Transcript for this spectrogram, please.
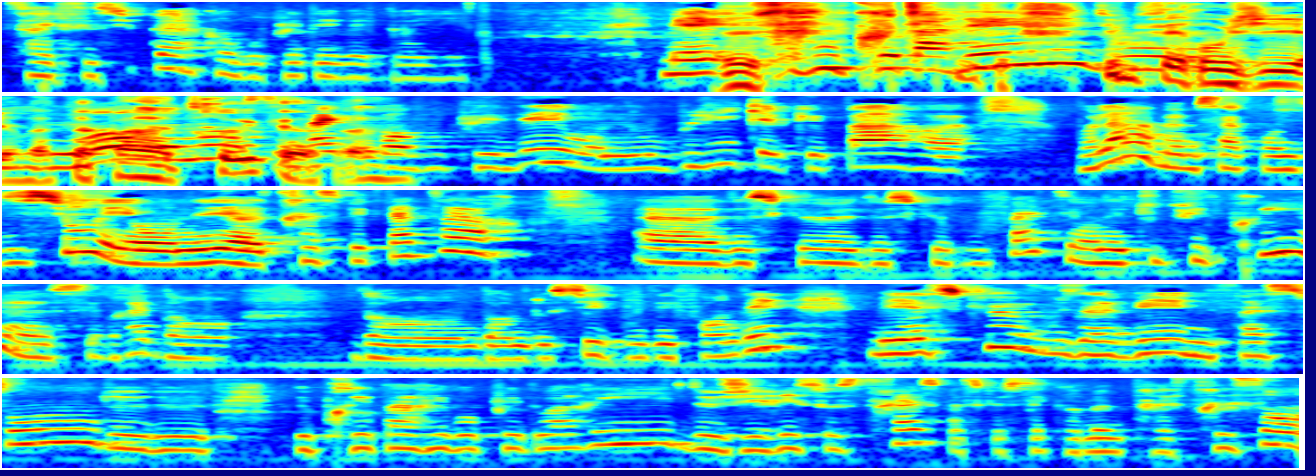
C'est vrai que c'est super quand vous plaidez, Maître Doyer. Mais vous préparez. Tu me fais rougir, là, t'as pas un non, truc. C'est vrai que quand vous plaidez, on oublie quelque part, voilà, même sa condition et on est très spectateur. Euh, de, ce que, de ce que vous faites et on est tout de suite pris, euh, c'est vrai, dans, dans, dans, le dossier que vous défendez. Mais est-ce que vous avez une façon de, de, préparer vos plaidoiries, de gérer ce stress? Parce que c'est quand même très stressant,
